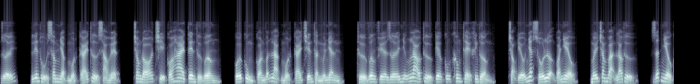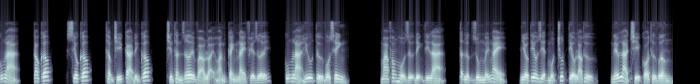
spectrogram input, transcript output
dưới, liên thủ xâm nhập một cái thử sao huyệt, trong đó chỉ có hai tên thử vương, cuối cùng còn vẫn lạc một cái chiến thần nguyên nhân, thử vương phía dưới những lao thử kia cũng không thể khinh thường, trọng yếu nhất số lượng quá nhiều, mấy trăm vạn lao thử, rất nhiều cũng là cao cấp, siêu cấp, thậm chí cả đỉnh cấp, chiến thần rơi vào loại hoàn cảnh này phía dưới, cũng là hưu tử vô sinh. Mà phong hổ dự định thì là, tận lực dùng mấy ngày, nhiều tiêu diệt một chút tiểu lao thử, nếu là chỉ có thử vương,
